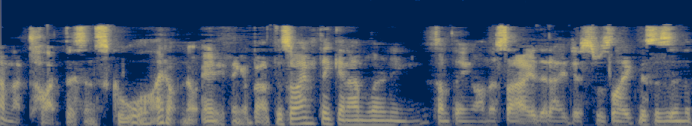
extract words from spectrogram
I'm not taught this in school. I don't know anything about this, so I'm thinking I'm learning something on the side that I just was like, this is in the.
